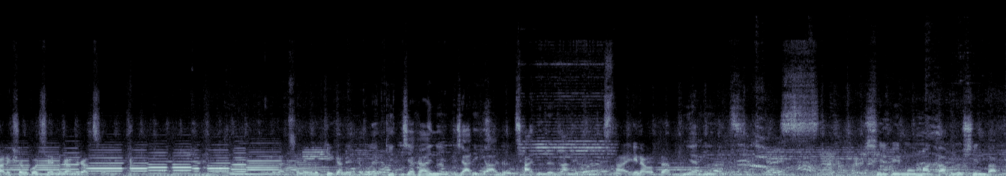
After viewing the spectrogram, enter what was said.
কালেকশন করছেন গান গাচ্ছেন। গাচ্ছেন এগুলো কি গান একটু কিচ্ছা কাহিনী জারি গান ছাইদুলের গানে কি নাম আপনার? শিল্পী মোহাম্মদ বাবুল হোসেন বাবু।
